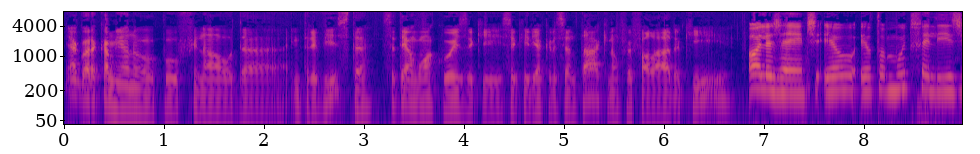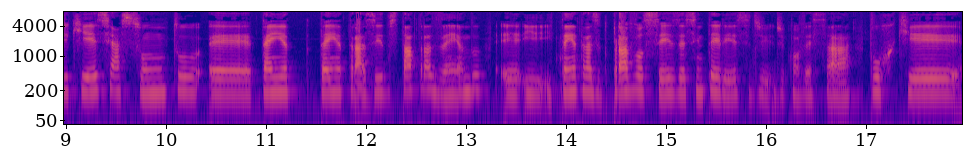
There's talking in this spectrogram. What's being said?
E agora, caminhando para o final da entrevista, você tem alguma coisa que você queria acrescentar que não foi falado aqui? Olha, gente, eu estou muito feliz de que esse assunto é, tenha, tenha trazido, está trazendo e, e tenha trazido para vocês esse interesse de, de, conversar, porque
